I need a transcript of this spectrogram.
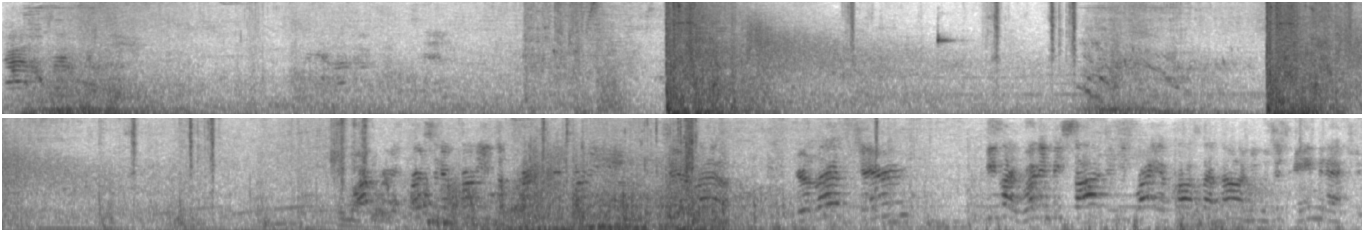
Nah, no, sir. Man, I do ten. Mark, person in front of you, the person in front of you. To your left. Your left, Jaryhn. He's like running beside you. He's right across that mountain. He was just aiming at you.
